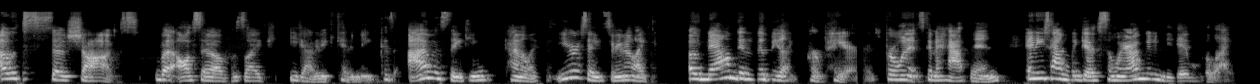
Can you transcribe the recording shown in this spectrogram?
I was so shocked, but also I was like, you got to be kidding me. Because I was thinking, kind of like you were saying, Serena, like, oh, now I'm going to be like prepared for when it's going to happen. Anytime we go somewhere, I'm going to be able to like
